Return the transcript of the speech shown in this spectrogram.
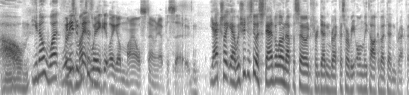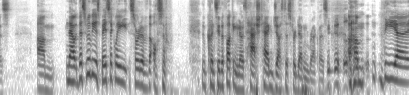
oh, you know what? For We need as to much as make it like a milestone episode. Yeah, actually, yeah, we should just do a standalone episode for Dead and Breakfast where we only talk about Dead and Breakfast. Um, now, this movie is basically sort of the also. Quincy, the fucking notes hashtag justice for Dead and Breakfast. Um, the uh,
